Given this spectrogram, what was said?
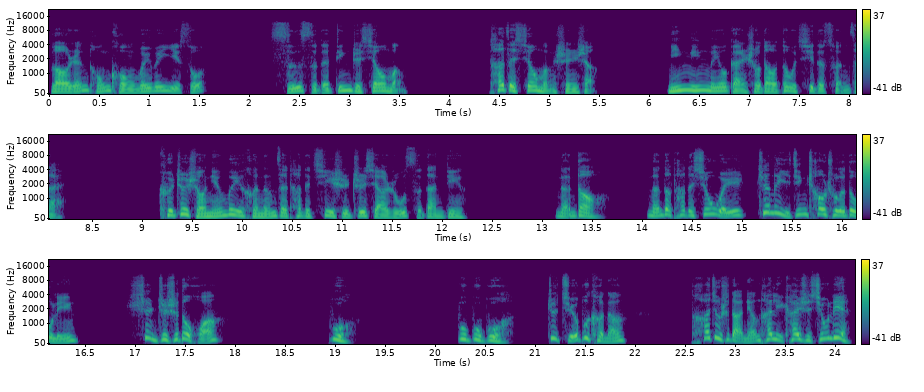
老人瞳孔微微一缩，死死的盯着萧猛。他在萧猛身上明明没有感受到斗气的存在，可这少年为何能在他的气势之下如此淡定？难道难道他的修为真的已经超出了斗灵，甚至是斗皇？不，不不不，这绝不可能！他就是打娘胎里开始修炼，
